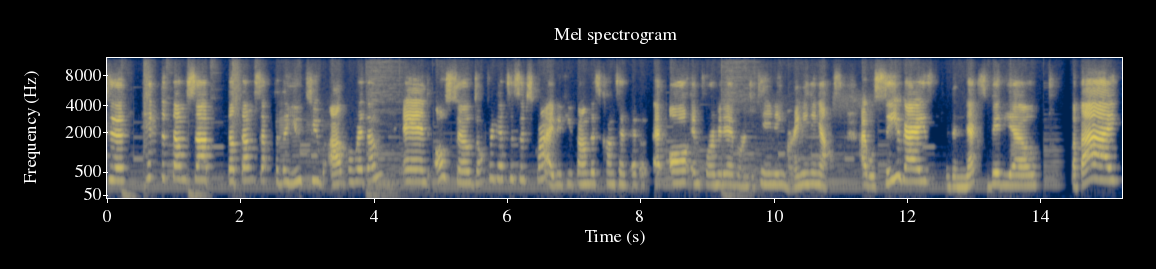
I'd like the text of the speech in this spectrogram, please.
to hit the thumbs up, the thumbs up for the YouTube algorithm. And also, don't forget to subscribe if you found this content at, at all informative or entertaining or anything else. I will see you guys in the next video. Bye-bye.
